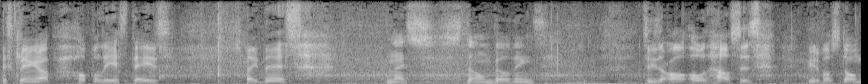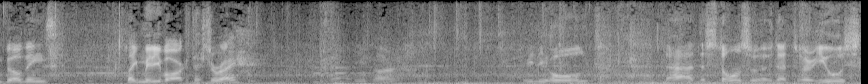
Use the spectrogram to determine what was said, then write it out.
It's clearing up. Hopefully it stays like this. Nice stone buildings. So these are all old houses. Beautiful stone buildings. Like medieval architecture, right? Yeah, these are really old. Uh, the stones that were used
